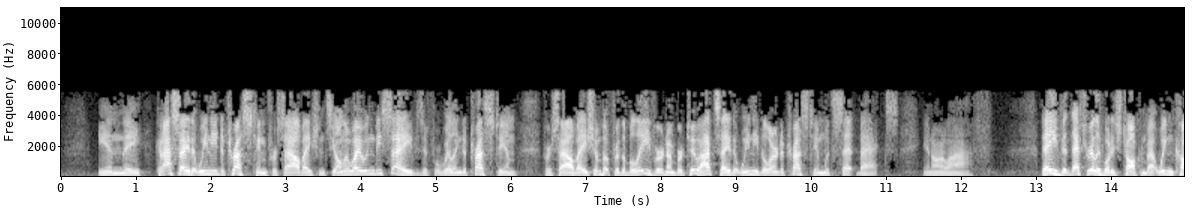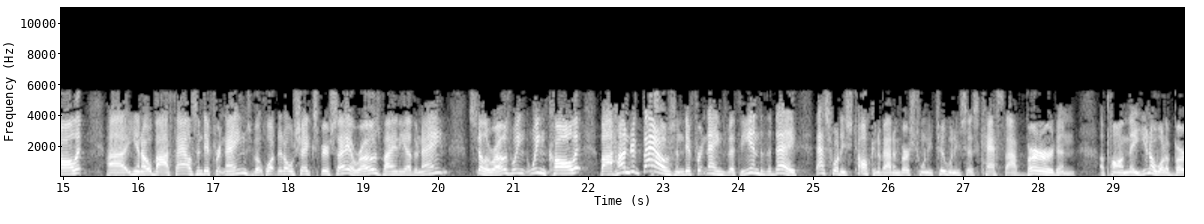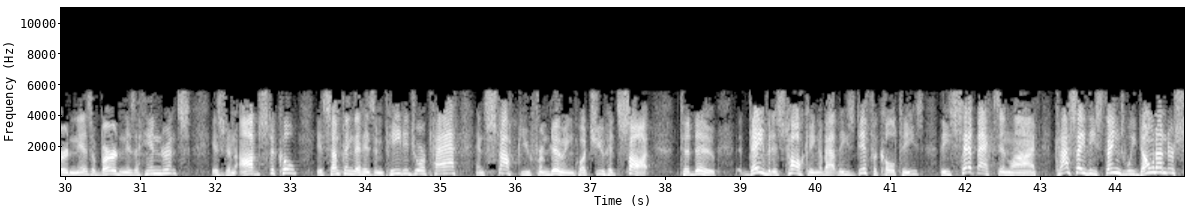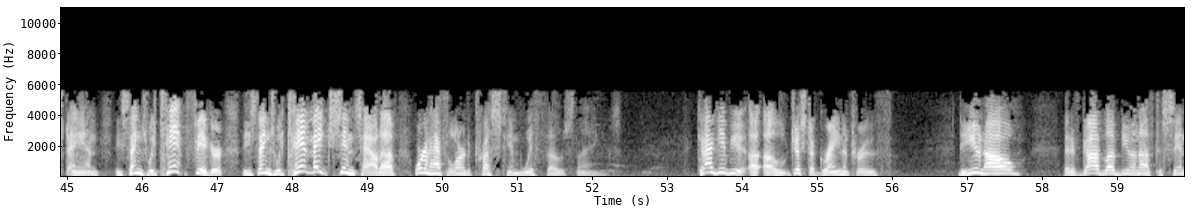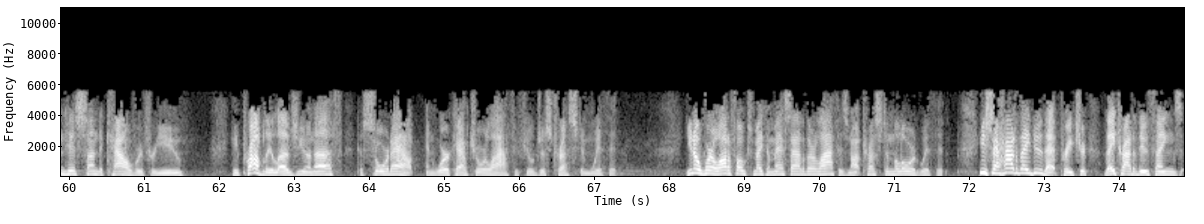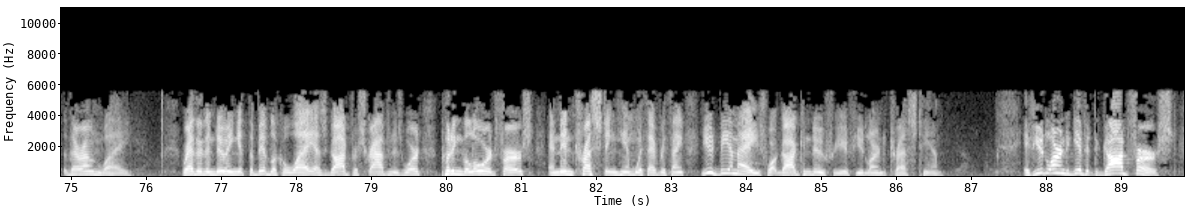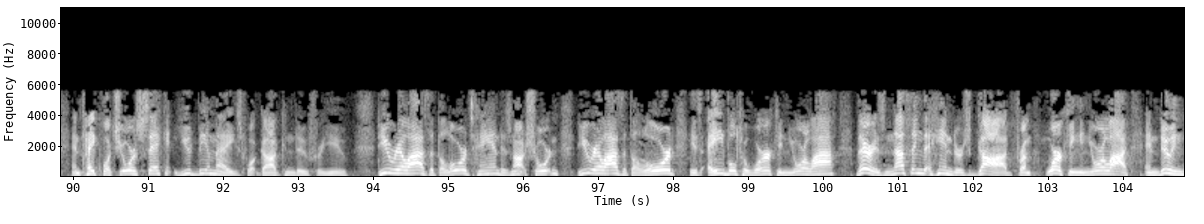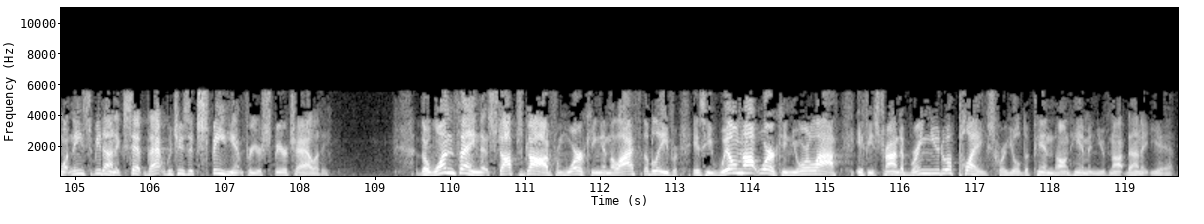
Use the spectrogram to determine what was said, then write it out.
in thee. Could I say that we need to trust him for salvation? It's the only way we can be saved is if we're willing to trust him for salvation. But for the believer, number two, I'd say that we need to learn to trust him with setbacks in our life. David, that's really what he's talking about. We can call it, uh, you know, by a thousand different names, but what did old Shakespeare say? A rose by any other name? Still a rose. We, we can call it by a hundred thousand different names, but at the end of the day, that's what he's talking about in verse 22 when he says, cast thy burden upon thee. You know what a burden is. A burden is a hindrance, is an obstacle, is something that has impeded your path and stopped you from doing what you had sought to do. David is talking about these difficulties, these setbacks in life. Can I say these things we don't understand, these things we can't figure, these things we can't make sense out of? We're going to have to learn to trust Him with those things. Can I give you a, a, just a grain of truth? Do you know that if God loved you enough to send His Son to Calvary for you, He probably loves you enough to sort out and work out your life if you'll just trust Him with it. You know where a lot of folks make a mess out of their life is not trusting the Lord with it. You say, how do they do that, preacher? They try to do things their own way. Rather than doing it the biblical way, as God prescribes in His Word, putting the Lord first and then trusting Him with everything, you'd be amazed what God can do for you if you'd learn to trust Him. If you'd learn to give it to God first and take what's yours second, you'd be amazed what God can do for you. Do you realize that the Lord's hand is not shortened? Do you realize that the Lord is able to work in your life? There is nothing that hinders God from working in your life and doing what needs to be done except that which is expedient for your spirituality. The one thing that stops God from working in the life of the believer is He will not work in your life if He's trying to bring you to a place where you'll depend on Him and you've not done it yet.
